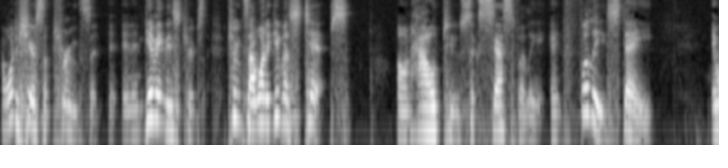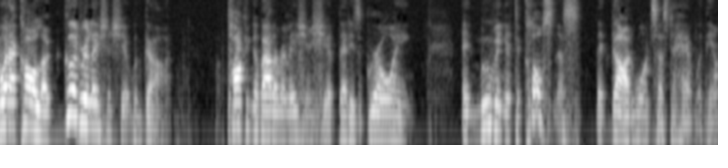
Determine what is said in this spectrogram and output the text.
I want to share some truths. And, and in giving these truths, truths, I want to give us tips on how to successfully and fully stay in what I call a good relationship with God. I'm talking about a relationship that is growing and moving into closeness that God wants us to have with Him.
